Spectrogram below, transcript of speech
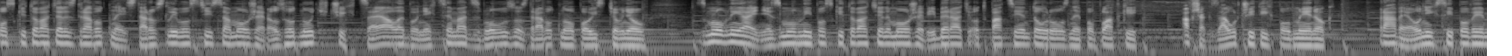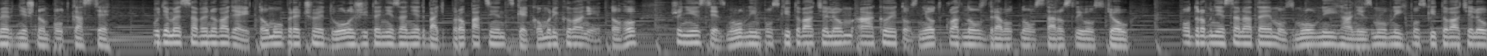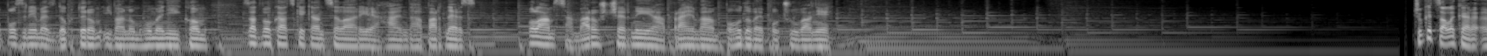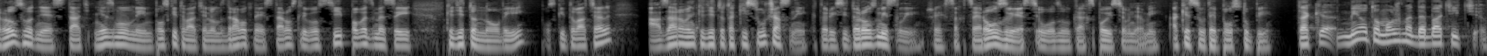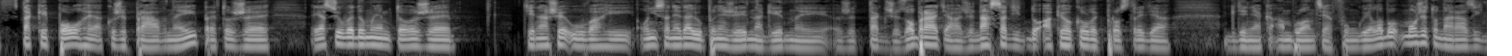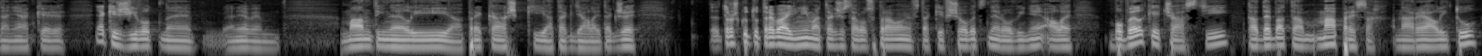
Poskytovateľ zdravotnej starostlivosti sa môže rozhodnúť, či chce alebo nechce mať zmluvu so zdravotnou poisťovňou. Zmluvný aj nezmluvný poskytovateľ môže vyberať od pacientov rôzne poplatky, avšak za určitých podmienok. Práve o nich si povieme v dnešnom podcaste. Budeme sa venovať aj tomu, prečo je dôležité nezanedbať propacientské komunikovanie toho, že nie ste zmluvným poskytovateľom a ako je to s neodkladnou zdravotnou starostlivosťou. Podrobne sa na tému zmluvných a nezmluvných poskytovateľov pozrieme s doktorom Ivanom Humeníkom z advokátskej kancelárie H&H Partners. Volám sa Maroš Černý a prajem vám pohodové počúvanie. Čo keď sa lekár rozhodne stať nezmluvným poskytovateľom zdravotnej starostlivosti, povedzme si, keď je to nový poskytovateľ a zároveň keď je to taký súčasný, ktorý si to rozmyslí, že sa chce rozviesť v úvodzovkách s poisťovňami. Aké sú tie postupy? Tak my o tom môžeme debatiť v takej polohe akože právnej, pretože ja si uvedomujem to, že tie naše úvahy, oni sa nedajú úplne, že jednak jednej, že tak, že zobrať a že nasadiť do akéhokoľvek prostredia kde nejaká ambulancia funguje, lebo môže to naraziť na nejaké, nejaké životné, ja neviem, mantinely a prekážky a tak ďalej. Takže e, trošku to treba aj vnímať tak, že sa rozprávame v takej všeobecnej rovine, ale vo veľkej časti tá debata má presah na realitu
